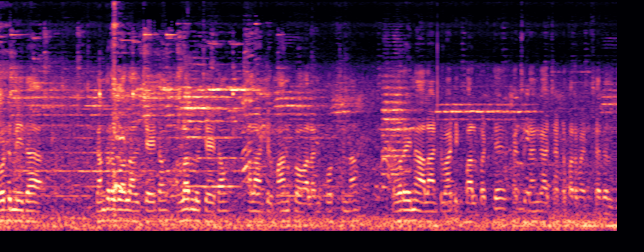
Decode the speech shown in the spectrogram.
రోడ్డు మీద గందరగోళాలు చేయడం అల్లర్లు చేయడం అలాంటివి మానుకోవాలని కోరుతున్నాం ఎవరైనా అలాంటి వాటికి పాల్పడితే ఖచ్చితంగా చట్టపరమైన చర్యలు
